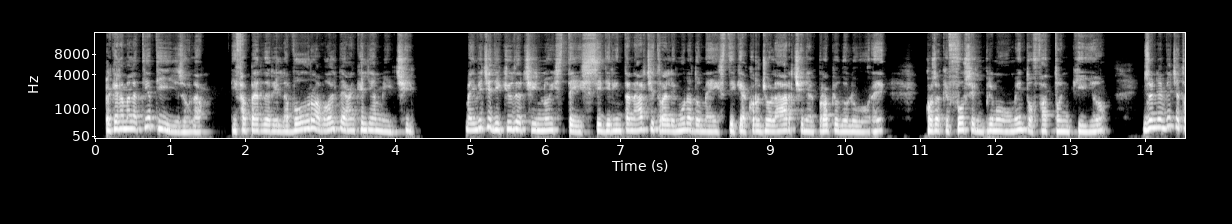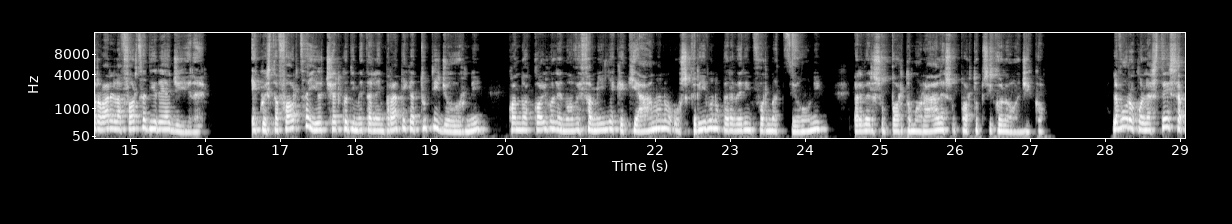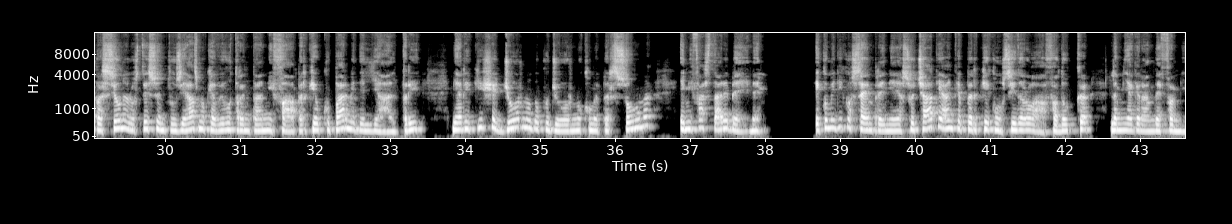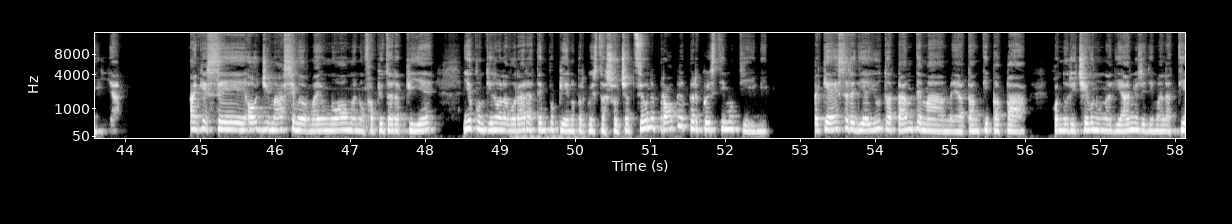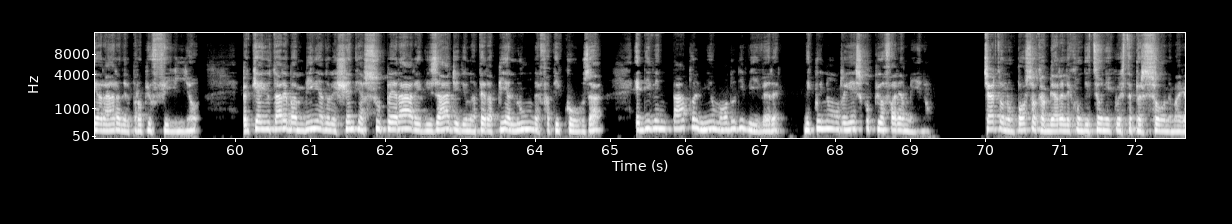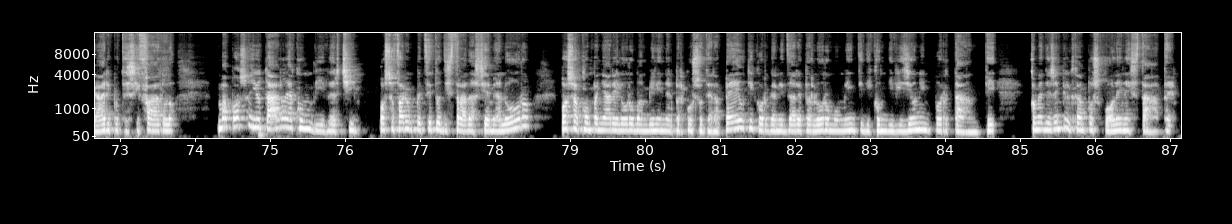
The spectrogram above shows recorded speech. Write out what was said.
Perché la malattia ti isola, ti fa perdere il lavoro, a volte anche gli amici. Ma invece di chiuderci in noi stessi, di rintanarci tra le mura domestiche, a crogiolarci nel proprio dolore, cosa che forse in un primo momento ho fatto anch'io, bisogna invece trovare la forza di reagire. E questa forza io cerco di metterla in pratica tutti i giorni quando accolgo le nuove famiglie che chiamano o scrivono per avere informazioni, per avere supporto morale, supporto psicologico. Lavoro con la stessa passione e lo stesso entusiasmo che avevo 30 anni fa, perché occuparmi degli altri mi arricchisce giorno dopo giorno come persona e mi fa stare bene. E come dico sempre ai miei associati, anche perché considero Afadoc la mia grande famiglia. Anche se oggi Massimo è ormai un uomo e non fa più terapie, io continuo a lavorare a tempo pieno per questa associazione proprio per questi motivi. Perché essere di aiuto a tante mamme, a tanti papà, quando ricevono una diagnosi di malattia rara del proprio figlio, perché aiutare bambini e adolescenti a superare i disagi di una terapia lunga e faticosa è diventato il mio modo di vivere, di cui non riesco più a fare a meno. Certo non posso cambiare le condizioni di queste persone, magari potessi farlo, ma posso aiutarle a conviverci, posso fare un pezzetto di strada assieme a loro, posso accompagnare i loro bambini nel percorso terapeutico, organizzare per loro momenti di condivisione importanti, come ad esempio il campo scuola in estate.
